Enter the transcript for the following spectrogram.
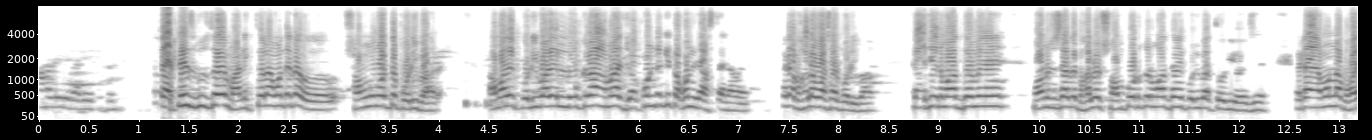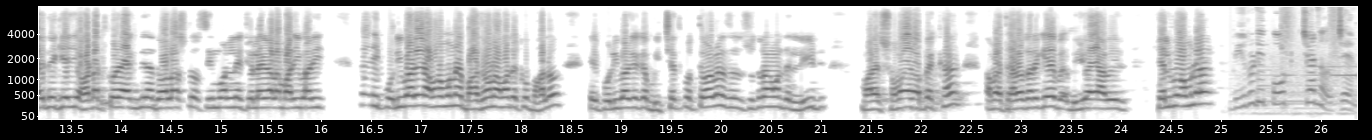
আমাদের এবারে অ্যাটলিস্ট বুঝতে হবে মানিকতলা আমাদের একটা সংঘবদ্ধ পরিবার। আমাদের পরিবারের লোকরা আমরা যখন ডাকি তখনই রাস্তায় নামে। এটা ভালোবাসার পরিবার। কাজের মাধ্যমে, মানুষের সাথে ভালো সম্পর্কের মাধ্যমে পরিবার তৈরি হয়েছে। এটা এমন না, ভয় দেখিয়ে যে হঠাৎ করে একদিনে দল আসলো সিম্বল নিয়ে চলে গেলাম বাড়ি বাড়ি। এই পরিবারের আমার মনে হয় বাঁধন আমাদের খুব ভালো। এই পরিবারকে কেউ বিচ্ছেদ করতে পারবে না। সুতরাং আমাদের লিড মানে সময়ের অপেক্ষা। আমরা তেরো তারিখে বিজয় আবির খেলব আমরা। Bureau report, channel ten.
